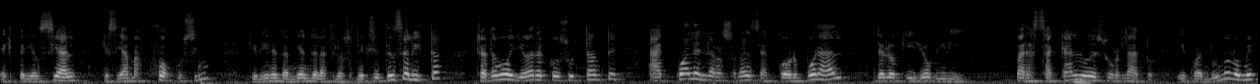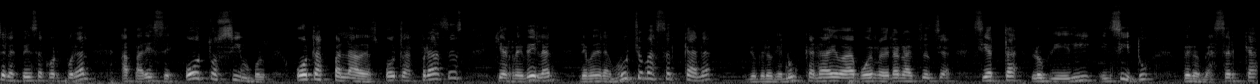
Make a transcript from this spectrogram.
experiencial que se llama focusing, que viene también de la filosofía existencialista, tratamos de llevar al consultante a cuál es la resonancia corporal de lo que yo viví, para sacarlo de su relato. Y cuando uno lo mete en la experiencia corporal, aparece otros símbolos, otras palabras, otras frases que revelan de manera mucho más cercana, yo creo que nunca nadie va a poder revelar a la ciencia cierta lo que viví in situ, pero me acerca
